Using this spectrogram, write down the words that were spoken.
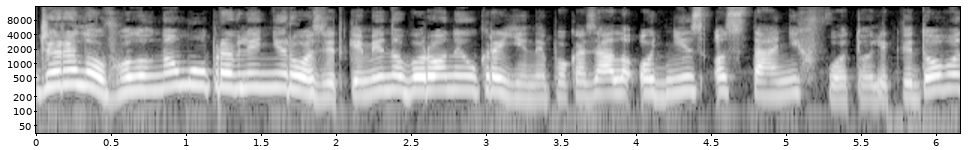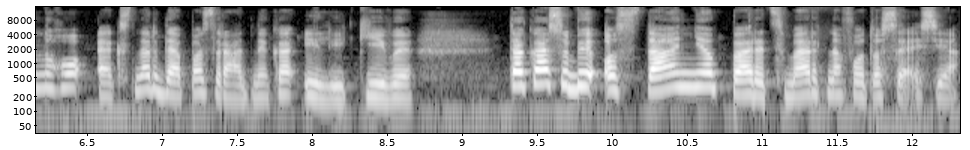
Джерело в головному управлінні розвідки Міноборони України показало одні з останніх фото ліквідованого екс-нардепа зрадника Іллі Ківи. Така собі остання передсмертна фотосесія.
